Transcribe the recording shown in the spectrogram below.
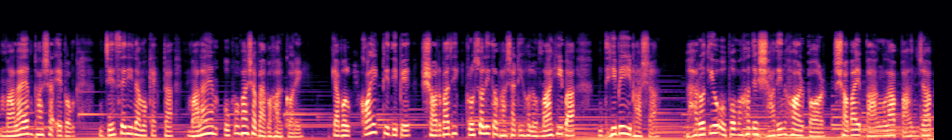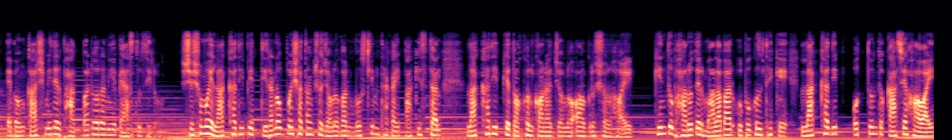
মালায়াম ভাষা এবং জেসেরি নামক একটা মালায়াম উপভাষা ব্যবহার করে। কেবল কয়েকটি দ্বীপে সর্বাধিক প্রচলিত ভাষাটি হলো মাহি বা ধীবেই ভাষা। ভারতীয় উপমহাদেশ স্বাধীন হওয়ার পর সবাই বাংলা, পাঞ্জাব এবং কাশ্মীরের ভাগবাটোয়ারা নিয়ে ব্যস্ত ছিল। সে সময় লাক্ষাদ্বীপের তিরানব্বই শতাংশ জনগণ মুসলিম থাকায় পাকিস্তান লাক্ষাদ্বীপকে দখল করার জন্য অগ্রসর হয়। কিন্তু ভারতের মালাবার উপকূল থেকে লাক্ষাদ্বীপ অত্যন্ত কাছে হওয়ায়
